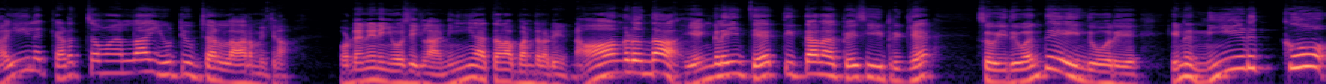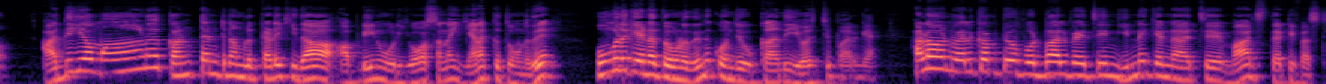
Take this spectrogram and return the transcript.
கையில் கிடைச்சவன் எல்லாம் யூடியூப் சேனல் ஆரம்பிக்கிறான். உடனே நீங்கள் யோசிக்கலாம் நீ அத்தனை பண்ணுற அப்படின்னு. நாங்களும் தான். எங்களையும் தேர்த்தித்தான் நான் பேசிக்கிட்டு இருக்கேன். ஸோ இது வந்து இந்த ஒரு என்ன நீடுக்கும் அதிகமான கண்டென்ட் நம்மளுக்கு கிடைக்குதா அப்படின்னு ஒரு யோசனை எனக்கு தோணுது. உங்களுக்கு என்ன தோணுதுன்னு கொஞ்சம் உட்காந்து யோசிச்சு பாருங்க. Hello and welcome to football பேச்சின் இன்னைக்கு என்ன ஆச்சு? மார்ச் தேர்ட்டி ஃபர்ஸ்ட்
